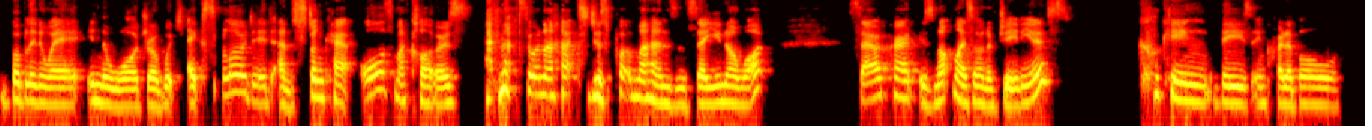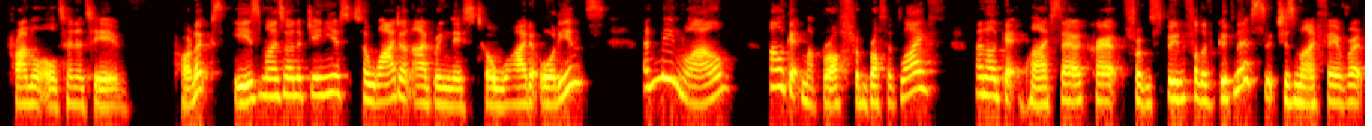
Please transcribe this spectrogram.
bubbling away in the wardrobe, which exploded and stunk out all of my clothes. And that's when I had to just put in my hands and say, you know what? Sauerkraut is not my zone of genius. Cooking these incredible primal alternative products is my zone of genius. So why don't I bring this to a wider audience? And meanwhile, I'll get my broth from Broth of Life and I'll get my sauerkraut from Spoonful of Goodness, which is my favorite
